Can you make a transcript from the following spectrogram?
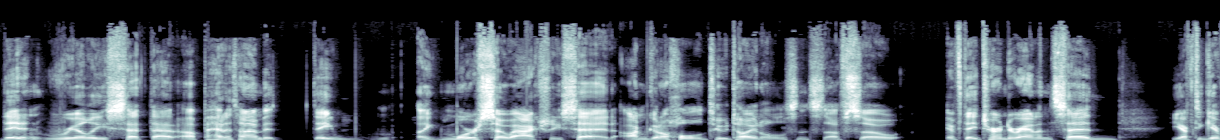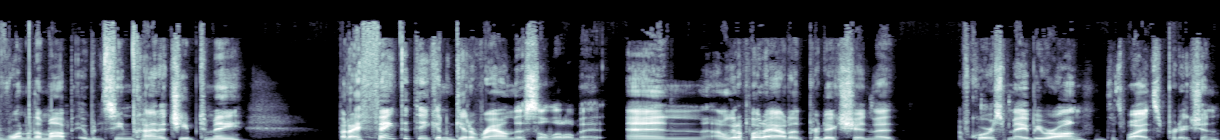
They didn't really set that up ahead of time. But they like more so actually said, I'm going to hold two titles and stuff. So if they turned around and said you have to give one of them up, it would seem kind of cheap to me. But I think that they can get around this a little bit. And I'm going to put out a prediction that, of course, may be wrong. That's why it's a prediction.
